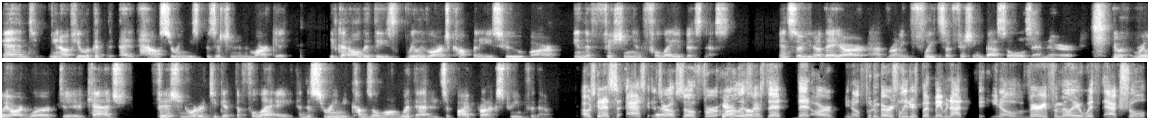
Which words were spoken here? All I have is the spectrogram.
And, you know, if you look at, at how Surimi's positioned in the market, you've got all of these really large companies who are in the fishing and fillet business. And so, you know, they are uh, running fleets of fishing vessels and they're doing really hard work to catch fish in order to get the fillet. And the surimi comes along with that. And it's a byproduct stream for them. I was going to ask. So for yeah, our listeners that that are you know food and beverage leaders, but maybe not you know very familiar with actual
